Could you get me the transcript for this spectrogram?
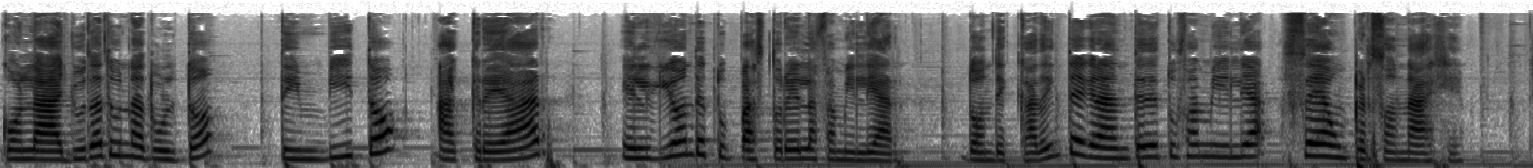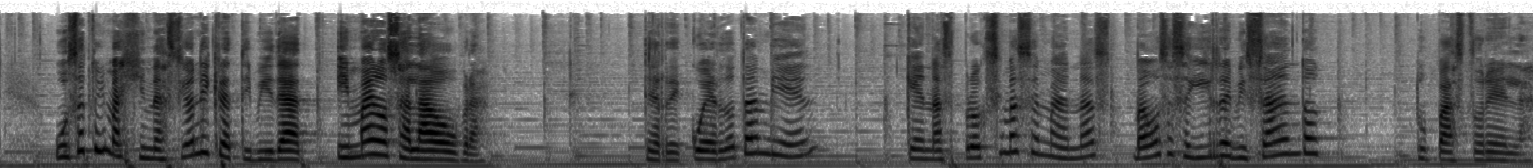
Con la ayuda de un adulto, te invito a crear el guion de tu pastorela familiar, donde cada integrante de tu familia sea un personaje. Usa tu imaginación y creatividad y manos a la obra. Te recuerdo también que en las próximas semanas vamos a seguir revisando tu pastorela.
